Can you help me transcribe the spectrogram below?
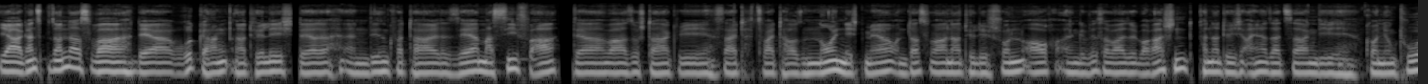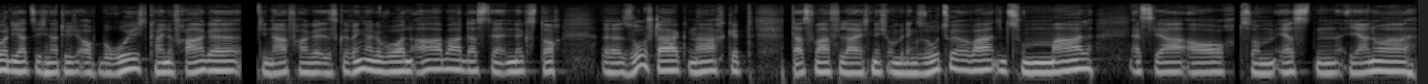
Ja, ganz besonders war der Rückgang natürlich, der in diesem Quartal sehr massiv war. Der war so stark wie seit 2009 nicht mehr und das war natürlich schon auch in gewisser Weise überraschend. Ich kann natürlich einerseits sagen, die Konjunktur, die hat sich natürlich auch beruhigt, keine Frage. Die Nachfrage ist geringer geworden, aber dass der Index doch äh, so stark nachgibt, das war vielleicht nicht unbedingt so zu erwarten, zumal es ja auch zum 1. Januar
